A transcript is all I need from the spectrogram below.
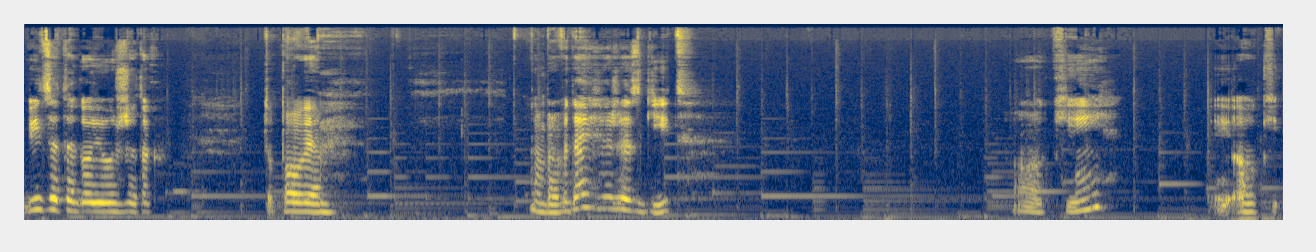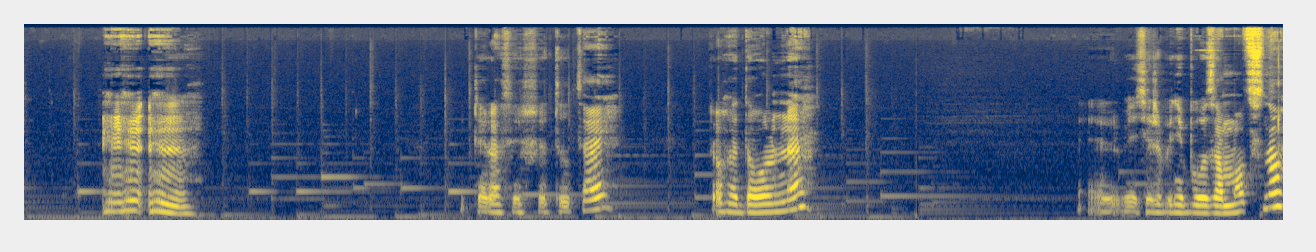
Widzę tego już, że tak to powiem. Dobra, wydaje się, że jest git. Oki. I oki. I teraz jeszcze tutaj. Trochę dolne. Wiecie, żeby nie było za mocno.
